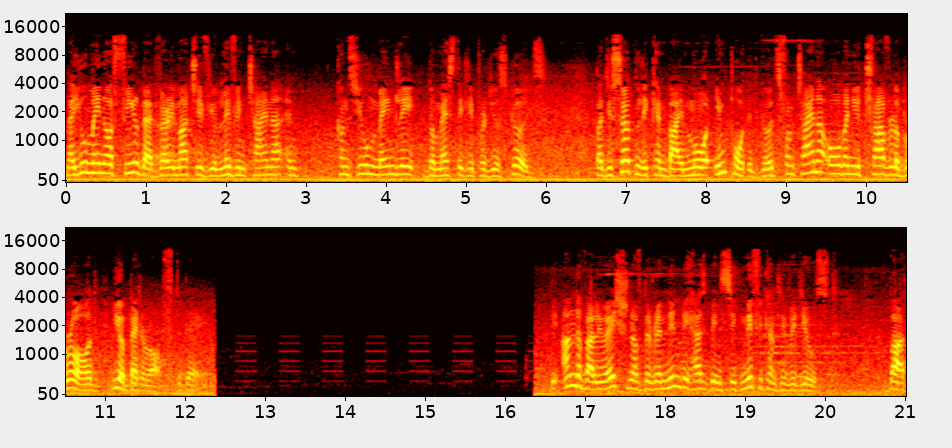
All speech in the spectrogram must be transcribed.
Now, you may not feel that very much if you live in China and consume mainly domestically produced goods. But you certainly can buy more imported goods from China, or when you travel abroad, you're better off today. The undervaluation of the renminbi has been significantly reduced, but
